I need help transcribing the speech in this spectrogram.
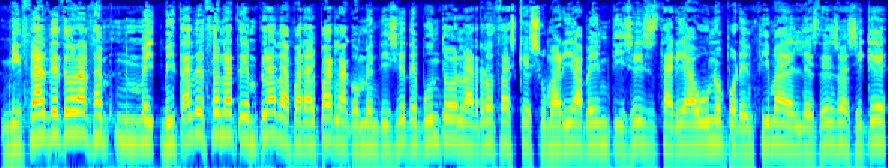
Mitad de, zona, mi- mitad de zona templada para el Parla con 27 puntos, las Rozas que sumaría 26 estaría uno por encima del descenso, así que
